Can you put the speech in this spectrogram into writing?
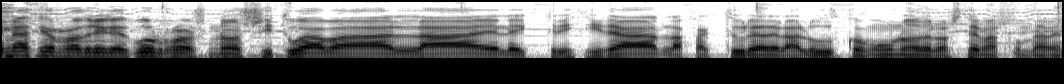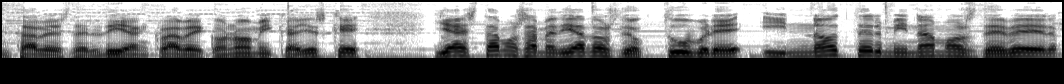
Ignacio Rodríguez Burros nos situaba la electricidad, la factura de la luz como uno de los temas fundamentales del día en clave económica. Y es que ya estamos a mediados de octubre y no terminamos de ver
